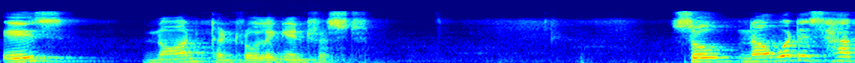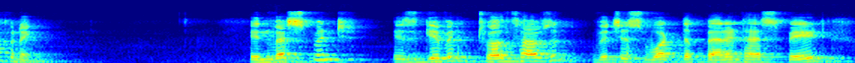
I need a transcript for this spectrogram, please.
is non-controlling interest. So now what is happening? Investment is given 12,000 which is what the parent has paid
